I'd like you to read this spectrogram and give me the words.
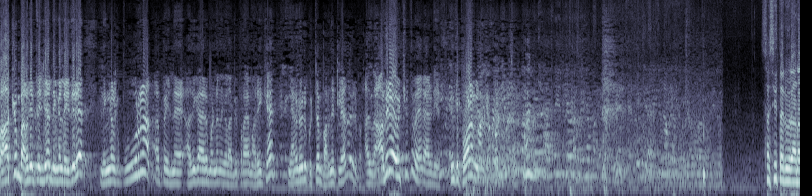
വാക്കും പറഞ്ഞിട്ടില്ല. നിങ്ങളുടെ എതിരെ നിങ്ങൾക്ക് പൂർണ പിന്നെ അധികാരമുണ്ട് നിങ്ങൾ അഭിപ്രായം അറിയിക്കാൻ ഞങ്ങളൊരു കുറ്റം പറഞ്ഞിട്ടില്ല എന്ന് അവർ പറഞ്ഞു അവരെ ഒഴിച്ചിട്ട് വേറെ ആരുടെയും എനിക്ക് പോകണം ശശി തരൂരാണ്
